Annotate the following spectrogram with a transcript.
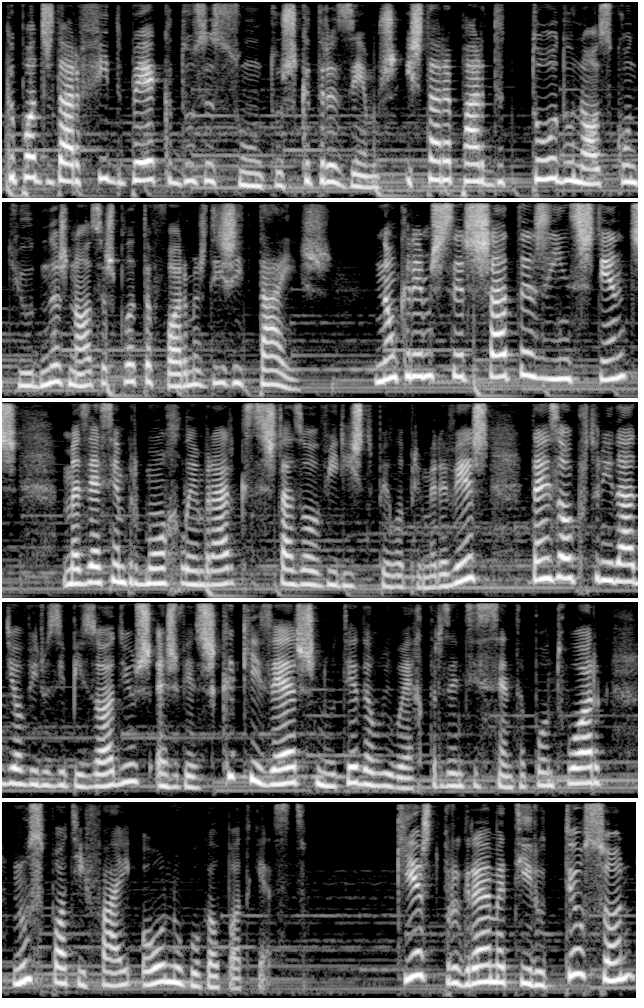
que podes dar feedback dos assuntos que trazemos e estar a par de todo o nosso conteúdo nas nossas plataformas digitais. Não queremos ser chatas e insistentes, mas é sempre bom relembrar que se estás a ouvir isto pela primeira vez, tens a oportunidade de ouvir os episódios as vezes que quiseres no twr360.org, no Spotify ou no Google Podcast. Que este programa tire o teu sono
